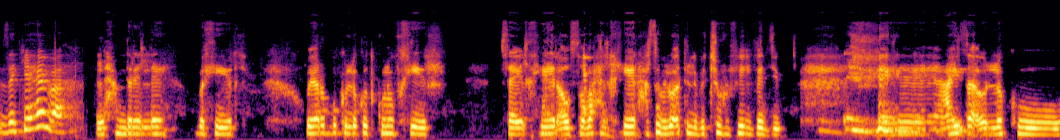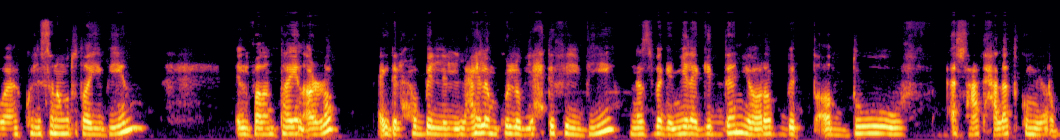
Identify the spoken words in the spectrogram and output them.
ازيك يا هبة؟ الحمد لله بخير. ويا رب كلكم تكونوا بخير. مساء الخير أو صباح الخير حسب الوقت اللي بتشوفوا فيه الفيديو. آه عايزة أقول لكم كل سنة وأنتم طيبين. الفالنتاين قرب. عيد الحب اللي العالم كله بيحتفل بيه. مناسبة جميلة جدا. يا رب تقضوه في أسعد حالاتكم يا رب.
